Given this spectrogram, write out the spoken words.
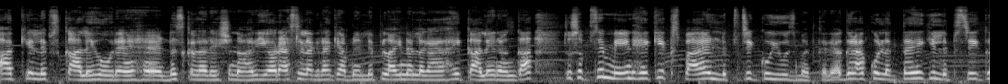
आपके लिप्स काले हो रहे हैं डिसकलरेशन आ रही है और ऐसे लग रहा है कि आपने लिप लाइनर लगाया है काले रंग का तो सबसे मेन है कि एक्सपायर लिपस्टिक को यूज़ मत करें। अगर आपको लगता है कि लिपस्टिक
